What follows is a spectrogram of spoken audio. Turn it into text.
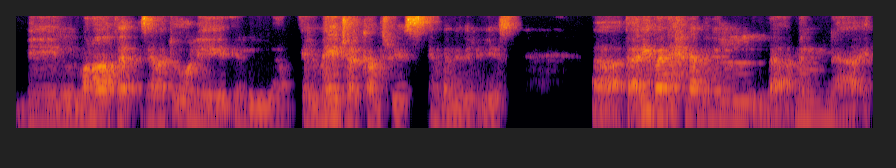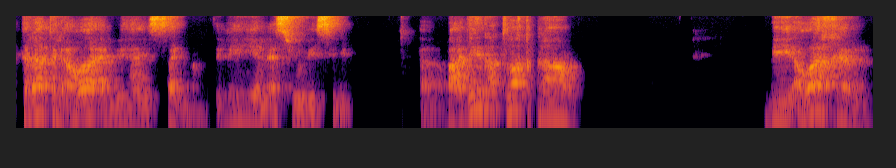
بالمناطق زي ما تقولي ال major countries in the Middle East تقريبا إحنا من من الثلاثه الأوائل بهاي ال segment اللي هي ال SUVs بعدين أطلقنا بأواخر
